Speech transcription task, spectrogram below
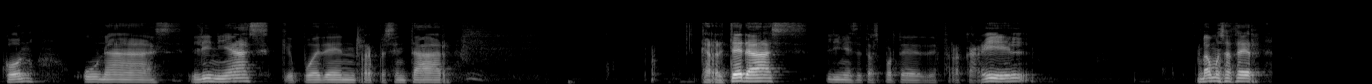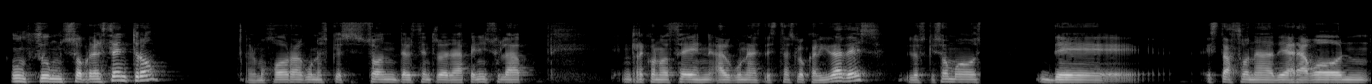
con unas líneas que pueden representar carreteras, líneas de transporte de ferrocarril. Vamos a hacer un zoom sobre el centro. A lo mejor algunos que son del centro de la península reconocen algunas de estas localidades. Los que somos de esta zona de Aragón,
